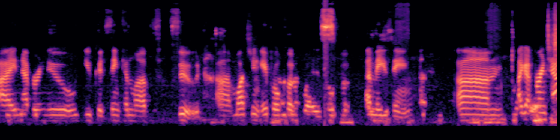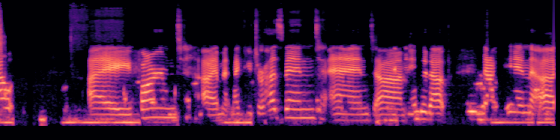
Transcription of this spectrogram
I never knew you could think and love food. Um, watching April cook was amazing. Um, I got burnt out. I farmed. I met my future husband and um, ended up back in uh,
